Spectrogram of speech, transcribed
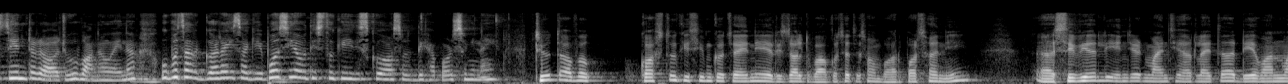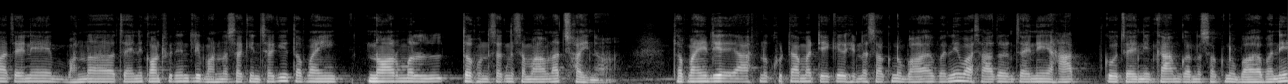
सेन्टरहरू भनौँ होइन। उपचार गराइसकेपछि अब त्यस्तो केही त्यसको असर देखा पर्छ कि नै? त्यो त अब कस्तो किसिमको चाहिँ नि रिजल्ट भएको छ त्यसमा भर पर्छ नि। सिभियरली इन्जर्ड मान्छेहरूलाई त डे वानमा चाहिँ नि भन्न चाहिँ नि कन्फिडेन्टली भन्न सकिन्छ कि तपाईँ नर्मल त हुन सक्ने सम्भावना छैन। तपाईँले आफ्नो खुट्टामा टेकेर हिँड्न सक्नुभयो भने वा साधारण चाहिने हातको चाहिने काम गर्न सक्नुभयो भने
